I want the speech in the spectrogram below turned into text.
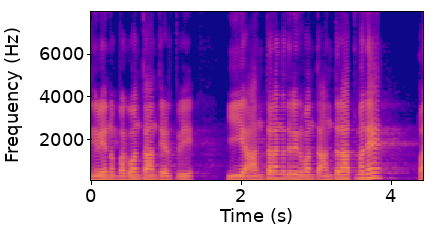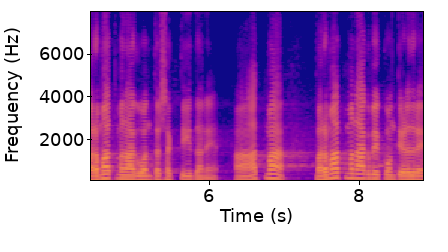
ನೀವೇನು ಭಗವಂತ ಅಂತ ಹೇಳ್ತೀವಿ, ಈ ಅಂತರಂಗದಲ್ಲಿರುವಂಥ ಅಂತರಾತ್ಮನೇ ಪರಮಾತ್ಮನಾಗುವಂಥ ಶಕ್ತಿ ಇದ್ದಾನೆ. ಆ ಆತ್ಮ ಪರಮಾತ್ಮನಾಗಬೇಕು ಅಂತ ಹೇಳಿದ್ರೆ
